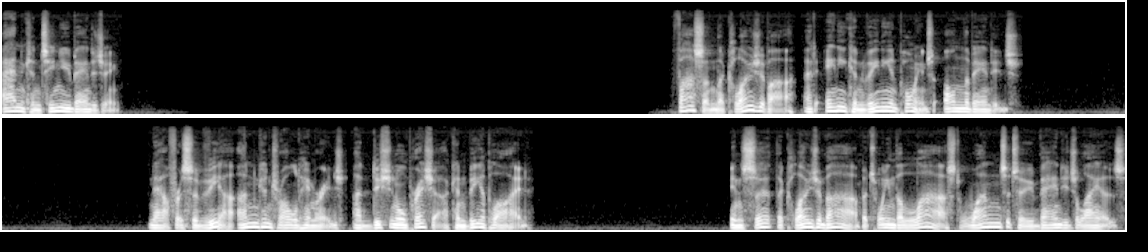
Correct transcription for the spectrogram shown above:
and continue bandaging. Fasten the closure bar at any convenient point on the bandage. Now for severe uncontrolled hemorrhage, additional pressure can be applied. Insert the closure bar between the last one to two bandage layers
